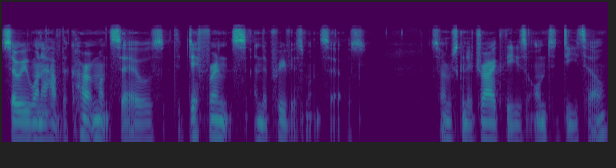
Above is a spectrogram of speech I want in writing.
So we want to have the current month sales, the difference, and the previous month sales. So I'm just going to drag these onto detail.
